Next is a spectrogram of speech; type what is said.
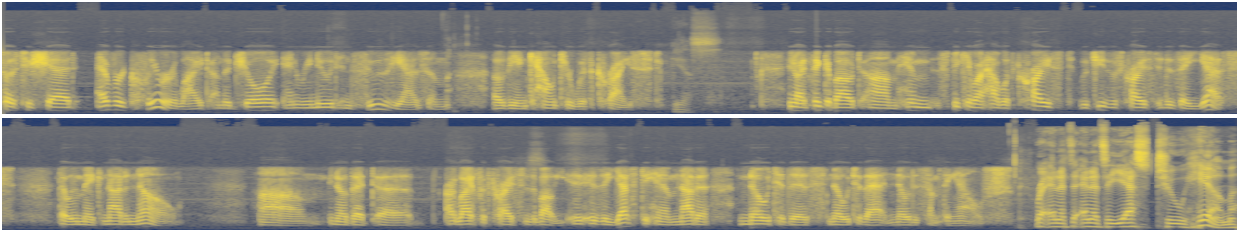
So as to shed ever clearer light on the joy and renewed enthusiasm of the encounter with Christ. Yes. You know, I think about um, him speaking about how with Christ, with Jesus Christ, it is a yes that we make, not a no. Um, you know that uh, our life with Christ is about is a yes to Him, not a no to this, no to that, no to something else. Right, and it's and it's a yes to Him,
